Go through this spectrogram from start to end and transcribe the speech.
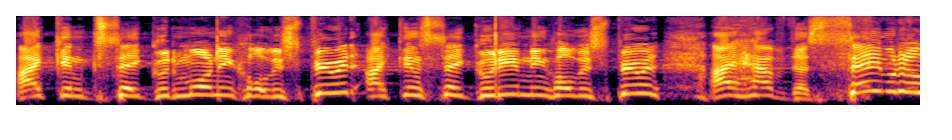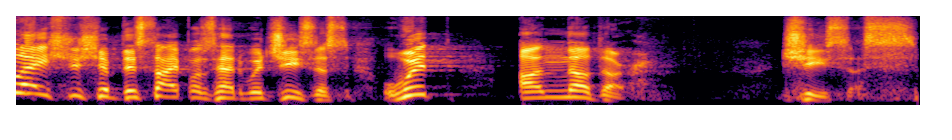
I can say good morning Holy Spirit. I can say good evening Holy Spirit. I have the same relationship disciples had with Jesus with another Jesus,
